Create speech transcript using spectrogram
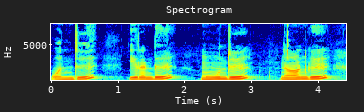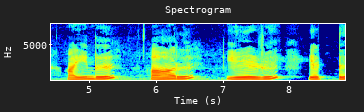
ஒன்று இரண்டு மூன்று நான்கு ஐந்து ஆறு ஏழு எட்டு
